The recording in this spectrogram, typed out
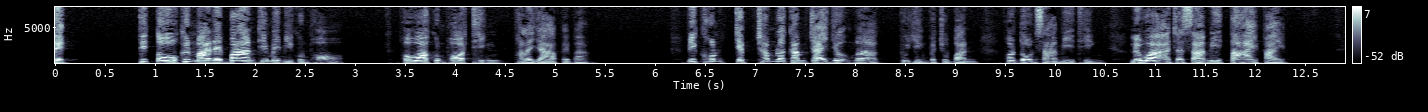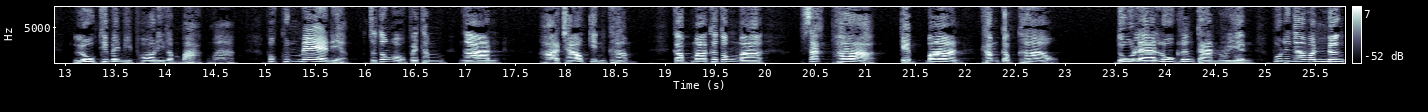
เด็กที่โตขึ้นมาในบ้านที่ไม่มีคุณพ่อ เพราะว่าคุณพ่อทิ้งภรรยาไปบ้าง มีคนเจ็บช้ำและกำใจเยอะมาก ผู้หญิงปัจจุบัน เพราะโดนสามีทิ้ง หรือว่าอาจจะสามีตายไป ลูกที่ไม่มีพ่อนี่ลำบากมาก เพราะคุณแม่เนี่ยจะต้องออกไปทำงานหาเช้ากินค่ำกลับมาก็ต้องมาซักผ้า เก็บบ้านทำกับข้าว ดูแลลูกเรื่องการเรียน พูดง่ายๆว่าหนึ่ง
